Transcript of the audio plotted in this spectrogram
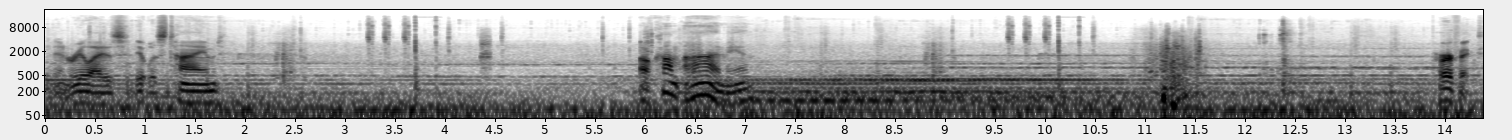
Didn't realize it was timed. Oh, come on, man. Perfect.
